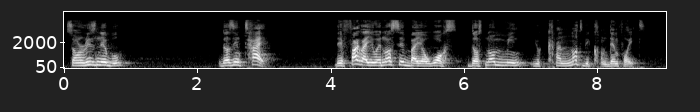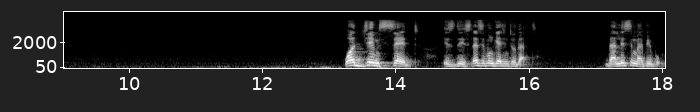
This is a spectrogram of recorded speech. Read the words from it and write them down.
It's unreasonable. It doesn't tie. The fact that you were not saved by your works does not mean you cannot be condemned for it. What James said is this. Let's even get into that that listen, my people.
